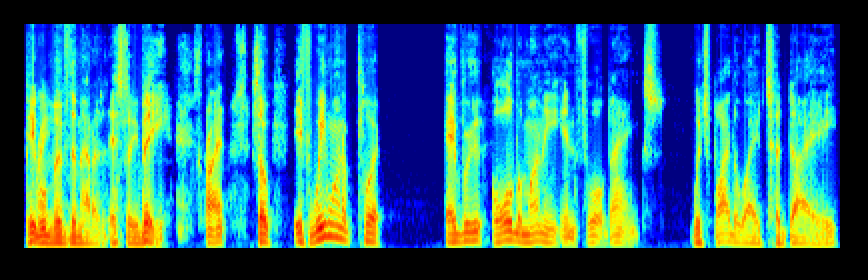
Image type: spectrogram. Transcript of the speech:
people Right. moved them out of SVB, right? So if we want to put every, all the money in four banks, which by the way, today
